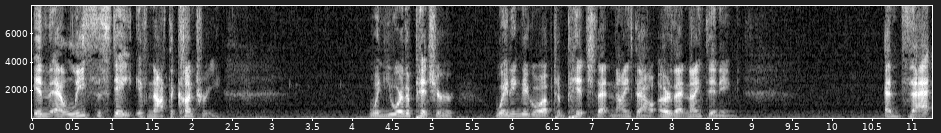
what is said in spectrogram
in at least the state, if not the country, when you are the pitcher waiting to go up to pitch that ninth out or that ninth inning. And that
